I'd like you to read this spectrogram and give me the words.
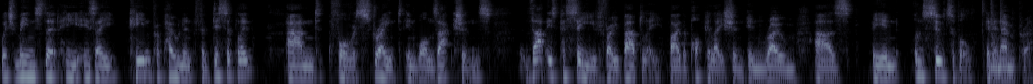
which means that he is a keen proponent for discipline and for restraint in one's actions. That is perceived very badly by the population in Rome as being unsuitable in an emperor.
